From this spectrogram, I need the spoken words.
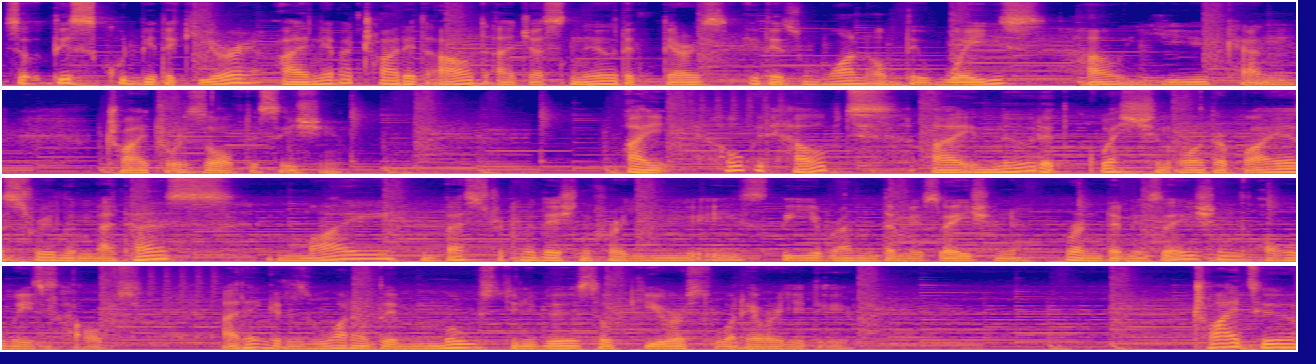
So this could be the cure. I never tried it out. I just know that there's it is one of the ways how you can try to resolve this issue. I hope it helped. I know that question order bias really matters my best recommendation for you is the randomization. Randomization always helps. I think it is one of the most universal cures to whatever you do. Try to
